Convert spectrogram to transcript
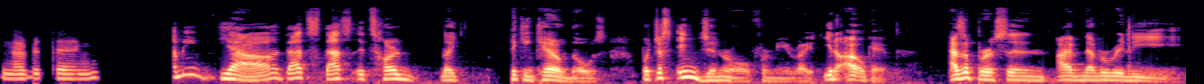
and everything I mean, yeah, that's that's it's hard like taking care of those, but just in general for me, right? You know, I, okay. As a person, I've never really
